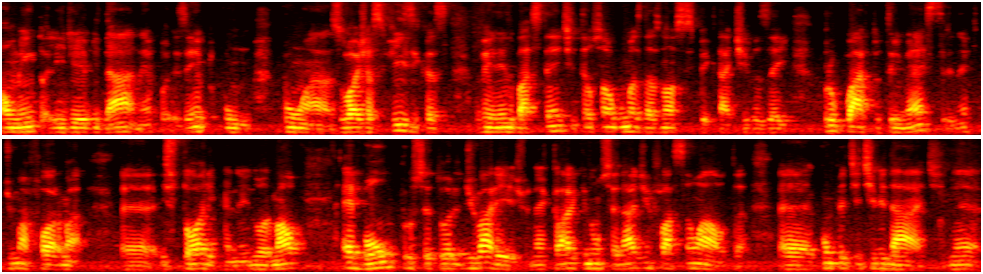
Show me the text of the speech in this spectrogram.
aumento ali de EBITDA, né, por exemplo, com, com as lojas físicas vendendo bastante, então são algumas das nossas expectativas aí para o quarto trimestre, né, que de uma forma é, histórica né, e normal é bom para o setor de varejo, né? Claro que num cenário de inflação alta, é, competitividade, né,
